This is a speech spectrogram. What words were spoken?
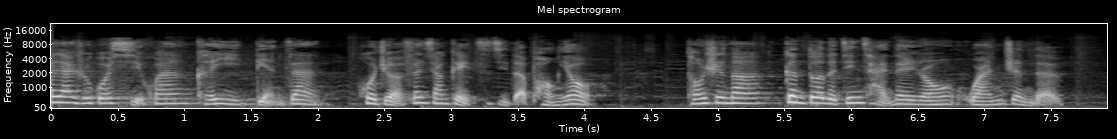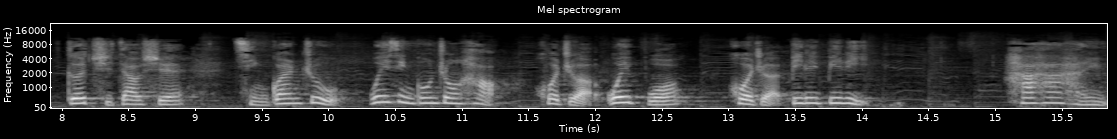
大家如果喜欢，可以点赞或者分享给自己的朋友。同时呢，更多的精彩内容、完整的歌曲教学，请关注微信公众号或者微博或者哔哩哔哩，哈哈韩语。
